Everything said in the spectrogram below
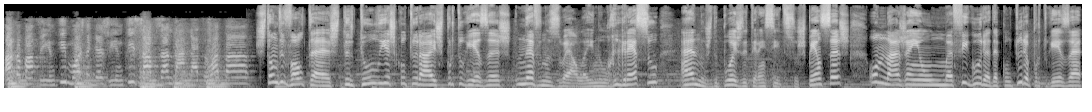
Anda para frente e mostra que a gente andar na tropa. Estão de volta as tertúlias culturais portuguesas na Venezuela e no regresso, anos depois de terem sido suspensas, homenagem a uma figura da cultura portuguesa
